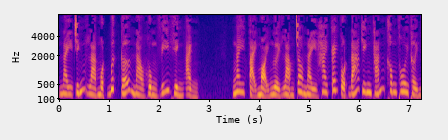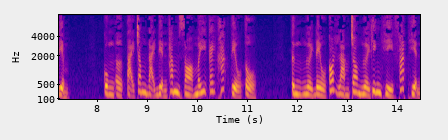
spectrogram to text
Này chính là một bức cỡ nào hùng vĩ hình ảnh. Ngay tại mọi người làm cho này hai cái cột đá kinh thán không thôi thời điểm. Cùng ở tại trong đại điện thăm dò mấy cái khác tiểu tổ. Từng người đều có làm cho người kinh hỉ phát hiện.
